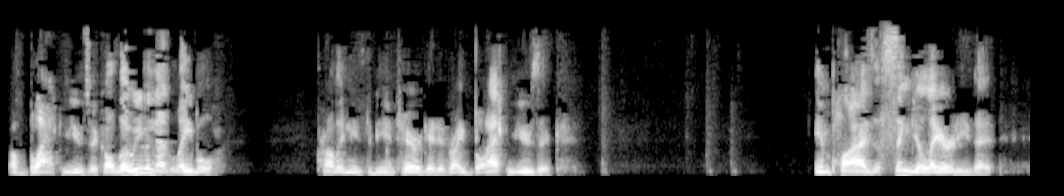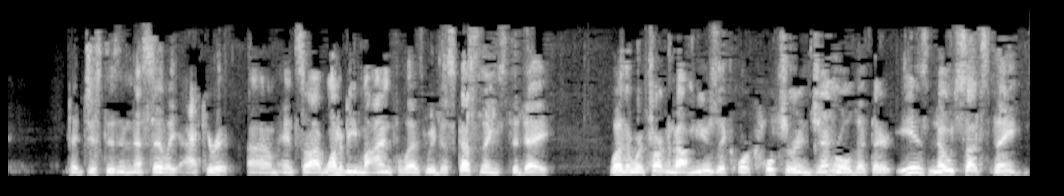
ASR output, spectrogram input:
of black music, although even that label probably needs to be interrogated, right? Black music implies a singularity that that just isn't necessarily accurate. Um, and so I want to be mindful as we discuss things today, whether we're talking about music or culture in general, that there is no such thing,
